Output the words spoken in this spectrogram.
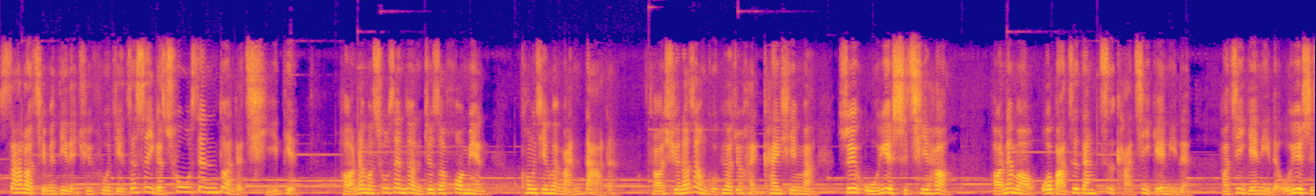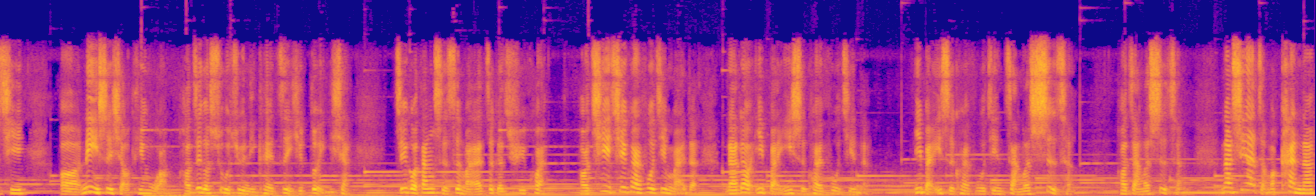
杀到前面低点区附近，这是一个初升段的起点。好，那么初升段就是后面空间会蛮大的。好，选到这种股票就很开心嘛。所以五月十七号，好，那么我把这张字卡寄给你的。好，寄给你的五月十七，呃，逆势小天王。好，这个数据你可以自己去对一下。结果当时是买在这个区块，好，七十七块附近买的，来到一百一十块附近的，一百一十块附近涨了四成，好，涨了四成。那现在怎么看呢？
